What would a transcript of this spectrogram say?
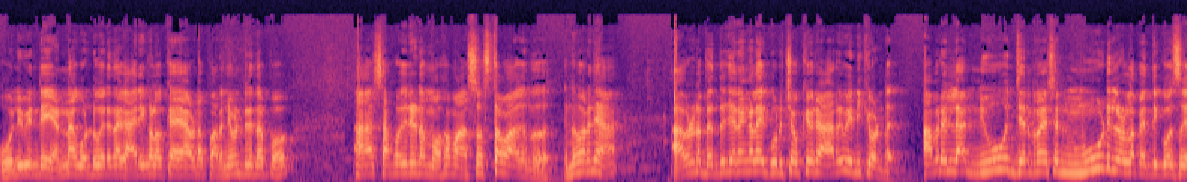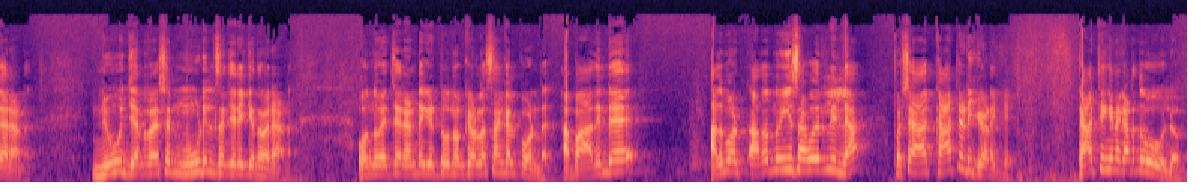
ഒലിവിന്റെ എണ്ണ കൊണ്ടുവരുന്ന കാര്യങ്ങളൊക്കെ അവിടെ പറഞ്ഞുകൊണ്ടിരുന്നപ്പോൾ ആ സഹോദരിയുടെ മുഖം അസ്വസ്ഥമാകുന്നത്. എന്ന് പറഞ്ഞാൽ അവരുടെ ബന്ധുജനങ്ങളെ കുറിച്ചൊക്കെ ഒരു അറിവ് എനിക്കുണ്ട്. അവരെല്ലാം ന്യൂ ജനറേഷൻ മൂഡിലുള്ള പെന്തിക്കോസുകാരാണ്. ന്യൂ ജനറേഷൻ മൂഡിൽ സഞ്ചരിക്കുന്നവരാണ്. ഒന്ന് വെച്ച് രണ്ട് കിട്ടും എന്നൊക്കെയുള്ള സങ്കല്പമുണ്ട്. അപ്പോൾ അതിന്റെ അത് അതൊന്നും ഈ സഹോദരിലില്ല. പക്ഷെ ആ കാറ്റടിക്കും ഇടയ്ക്ക്. കാറ്റിങ്ങനെ കടന്നു പോകുമല്ലോ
